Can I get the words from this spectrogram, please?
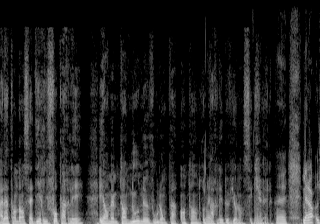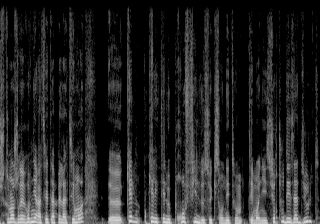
Elle a tendance à dire il faut parler et en même temps nous ne voulons pas entendre parler de violences sexuelles. Mais alors justement, je voudrais revenir à cet appel à témoins. Euh, quel, quel était le profil de ceux qui sont venus témoigner? Surtout des adultes?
